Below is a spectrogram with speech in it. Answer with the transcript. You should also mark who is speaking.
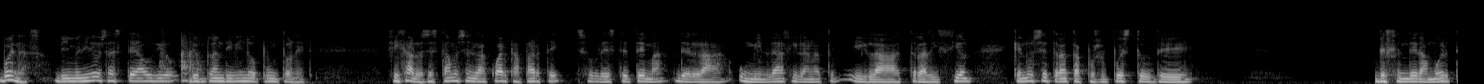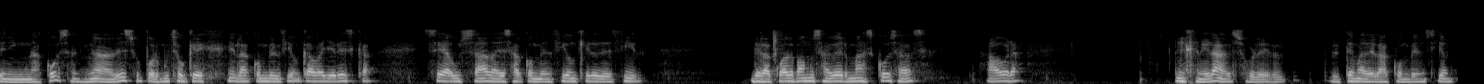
Speaker 1: Buenas, bienvenidos a este audio de unplandivino.net. Fijaros, estamos en la cuarta parte sobre este tema de la humildad y la, y la tradición, que no se trata, por supuesto, de defender a muerte ninguna cosa, ni nada de eso, por mucho que en la convención caballeresca sea usada esa convención, quiero decir, de la cual vamos a ver más cosas ahora, en general, sobre el, el tema de la convención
